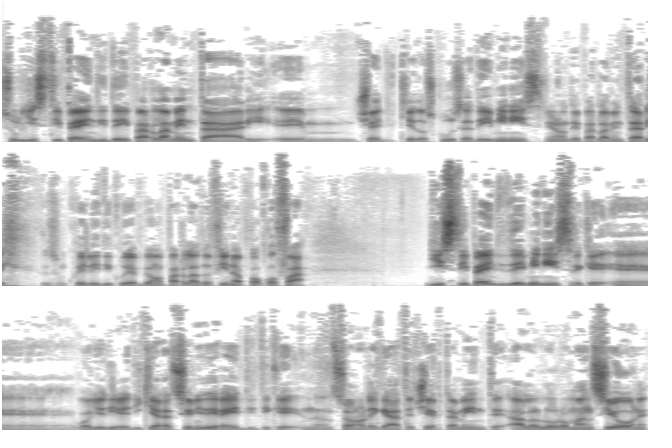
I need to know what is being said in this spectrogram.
sugli stipendi dei parlamentari, ehm, cioè chiedo scusa, dei ministri, non dei parlamentari, sono quelli di cui abbiamo parlato fino a poco fa. Gli stipendi dei ministri che, eh, voglio dire, dichiarazioni dei redditi che non sono legate certamente alla loro mansione.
